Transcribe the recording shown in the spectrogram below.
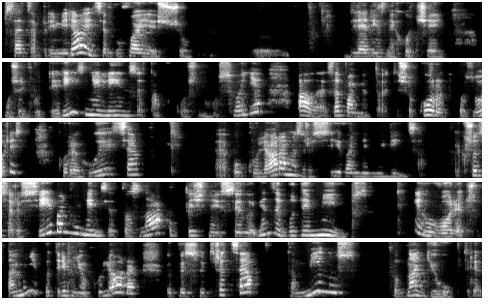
Все це приміряється, буває, що е, для різних очей можуть бути різні лінзи, там в кожного своє, але запам'ятайте, що короткозорість коригується е, окулярами з розсіювальними лінзами. Якщо це розсіювальні лінзи, то знак оптичної сили лінзи буде мінус. І говорять, що там мені потрібні окуляри, виписують рецепт, там мінус одна діоптрія,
